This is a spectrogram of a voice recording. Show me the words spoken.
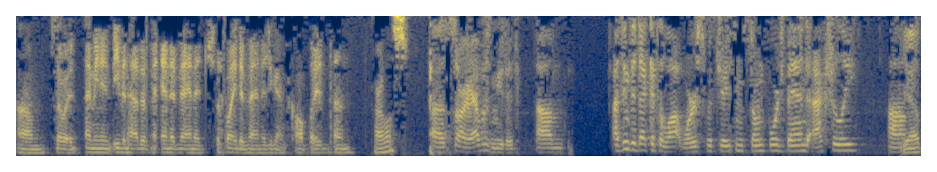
Um, so it, I mean, it even had an advantage, a slight advantage against Caw-Blade then. Carlos? Uh, sorry, I was muted. Um, I think the deck gets a lot worse with Jason Stoneforge Banned, actually. Um, yep.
